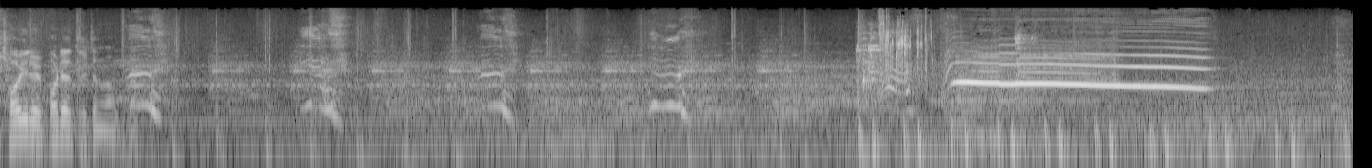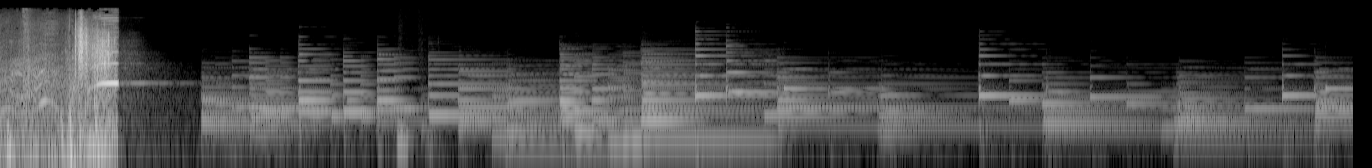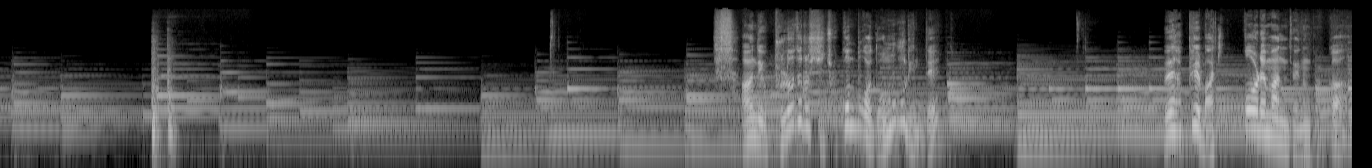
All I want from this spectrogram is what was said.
저희를 버려두진 않았다. 근데 이거 블러드러시 조건부가 너무 구린데? 왜 하필 맞거래만 되는 걸까?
